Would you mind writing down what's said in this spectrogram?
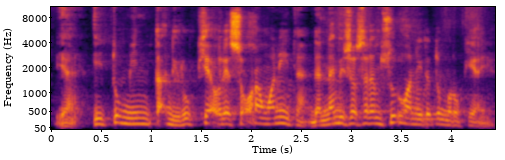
ya itu minta dirukyah oleh seorang wanita dan Nabi SAW suruh wanita itu merukyahnya.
